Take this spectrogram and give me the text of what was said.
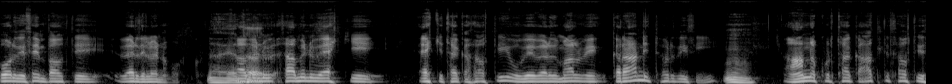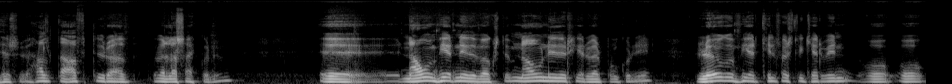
borði þeim báti verði en það, það- það munum við ekki, ekki taka þátt í og við verðum alveg granitörði í því Mm. að annarkur taka allir þátt í þessu, halda aftur að velasækkunum, uh, náum hér niður vöxtum, náum niður hér verðbólkunni, lögum hér tilfæslukerfin og, og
